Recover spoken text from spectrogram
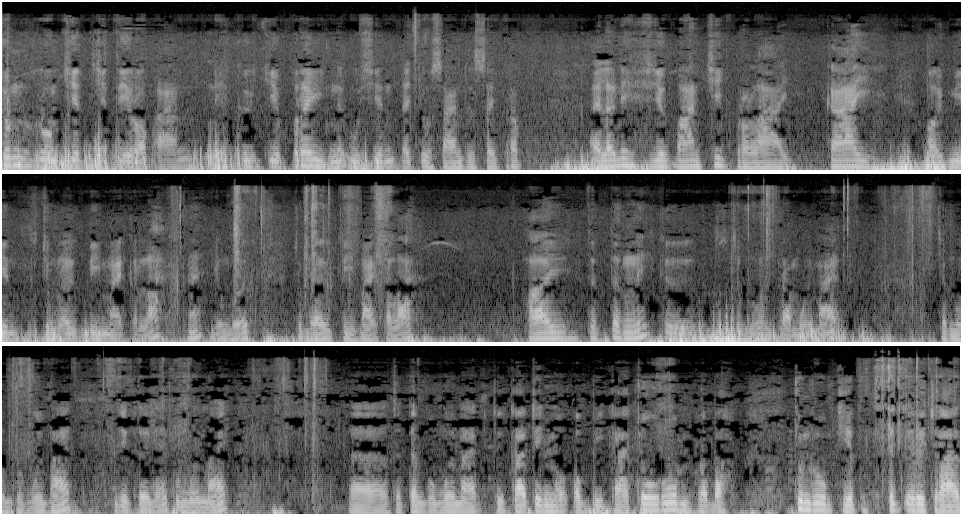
ជនរួមជាតិជាទីរាប់អាននេះគឺជាព្រៃនៅឧសៀនដែលជួសានទស័យត្រប់ឥឡូវនេះយើងបានជីកប្រឡាយកាយឲ្យមានជម្រៅ2ម៉ែត្រកន្លះណាយើងមើលជម្រៅ2ម៉ែត្រកន្លះហើយទទឹងនេះគឺចំនួន6ម៉ែត្រចំនួន6ម៉ែត្រយើងឃើញហើយ6ម៉ែត្រអឺទទឹង6ម៉ែត្រគឺកើតចេញមកអំពីការចូលរួមរបស់ ជនរួមជាតិតិចឬច្រើន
